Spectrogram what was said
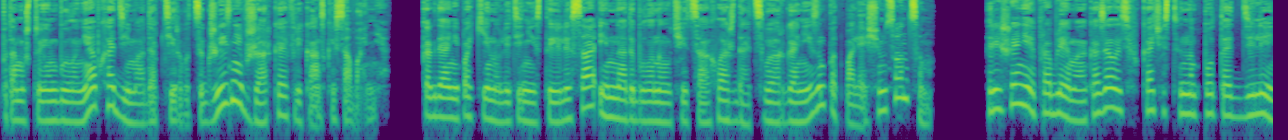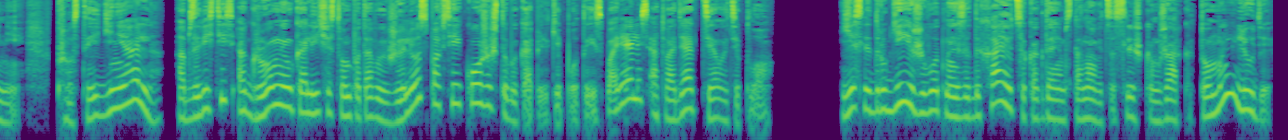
потому что им было необходимо адаптироваться к жизни в жаркой африканской саванне. Когда они покинули тенистые леса, им надо было научиться охлаждать свой организм под палящим солнцем. Решение проблемы оказалось в качественном потоотделении. Просто и гениально. Обзавестись огромным количеством потовых желез по всей коже, чтобы капельки пота испарялись, отводя от тела тепло. Если другие животные задыхаются, когда им становится слишком жарко, то мы, люди,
